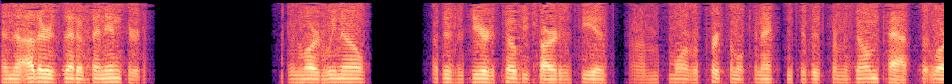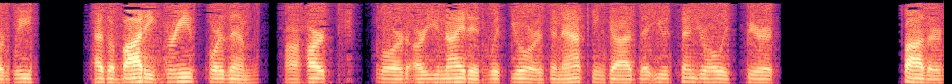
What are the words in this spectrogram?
and the others that have been injured. And Lord, we know that this is dear to Toby's heart as he has um, more of a personal connection to this from his own past. But Lord, we as a body grieve for them. Our hearts Lord, are united with yours and asking, God, that you would send your Holy Spirit, Father,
